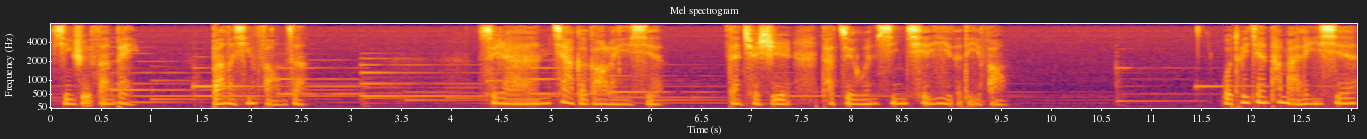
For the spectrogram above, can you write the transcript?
薪水翻倍，搬了新房子，虽然价格高了一些。但却是他最温馨惬意的地方。我推荐他买了一些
